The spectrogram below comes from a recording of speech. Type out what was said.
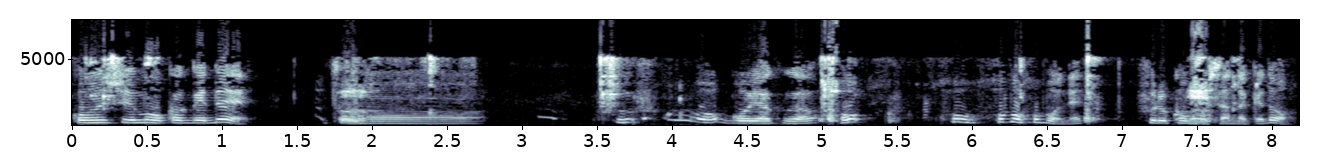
今週もおかげで、その、ふふご予約がほ、ほ、ほぼほぼね、フルコンボしたんだけど、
